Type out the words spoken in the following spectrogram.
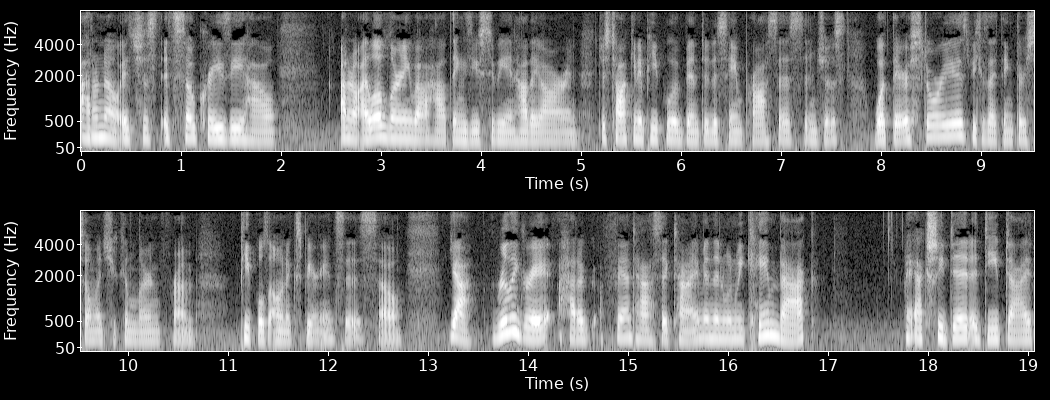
I don't know. It's just, it's so crazy how. I don't know. I love learning about how things used to be and how they are, and just talking to people who have been through the same process and just what their story is, because I think there's so much you can learn from people's own experiences. So, yeah, really great. Had a fantastic time. And then when we came back, I actually did a deep dive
